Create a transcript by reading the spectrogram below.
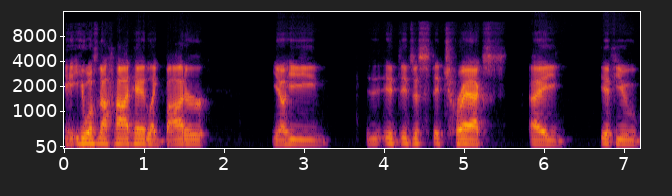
he wasn't a hothead like Baader. You know, he it, it just it tracks. I if you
